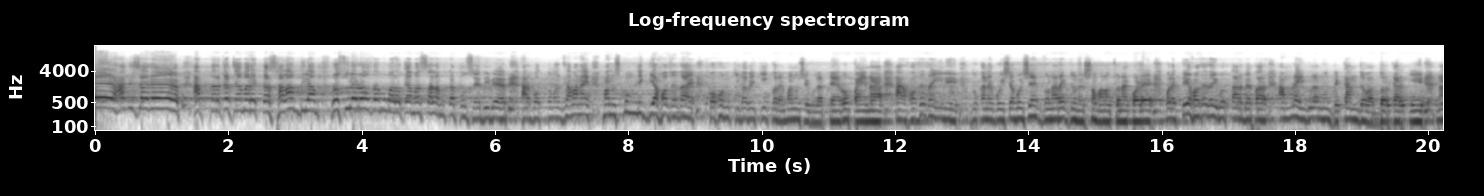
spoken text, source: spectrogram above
এ হাদি সাহেব, আপনার কাছে আমার একটা সালাম দিলাম। রসুলের রওজা মুবারকে আমার সালামটা পৌঁছে দিবেন। আর বর্তমান জামানায় মানুষ কোন দিক দিয়ে হজে যায়, কখন, কীভাবে, কি করে, মানুষ এগুলা টেরও পায় না। আর হজে যাইলে দোকানে বৈশা বৈশা একজন আরেকজনের সমালোচনা করে। বলে, তে হজে যাইব, তার ব্যাপার। আমরা এগুলার মধ্যে কান দেওয়ার দরকার কি? না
